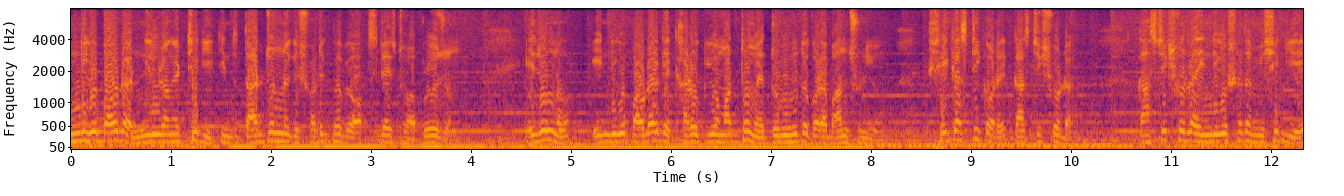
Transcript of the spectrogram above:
ইন্ডিগো পাউডার নীল রঙের ঠিকই, কিন্তু তার জন্য একে সঠিকভাবে অক্সিডাইজড হওয়া প্রয়োজন। এজন্য ইন্ডিগো পাউডারকে ক্ষারকীয় মাধ্যমে দ্রবীভূত করা বাঞ্ছনীয়। সেই কাজটি করে কাস্টিক সোডা কাস্টিক সোডা ইন্ডিগোর সাথে মিশে গিয়ে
